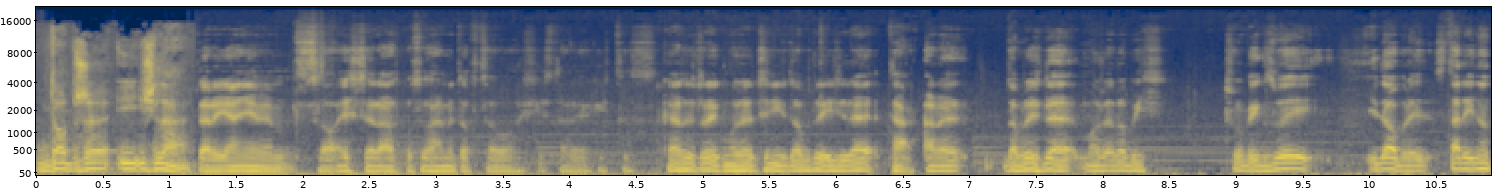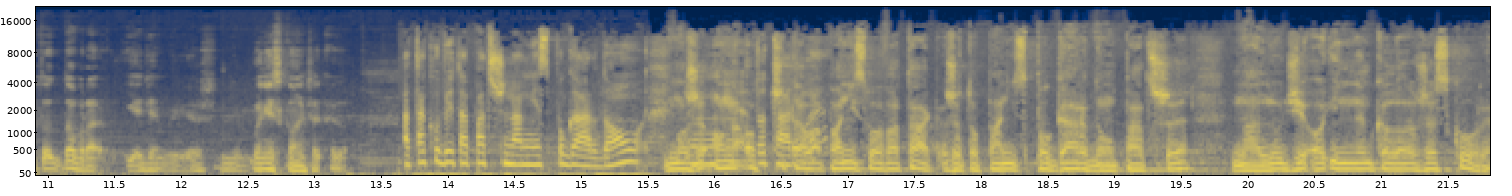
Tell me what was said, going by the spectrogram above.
dobrze i źle. Stary, ja nie wiem co, jeszcze raz posłuchajmy to w całości, stary, jakieś to jest... Każdy człowiek może czynić dobre i źle, tak, ale dobre i źle może robić człowiek zły i dobry. Stary, no to dobra, jedziemy już, bo nie skończę tego. A ta kobieta patrzy na mnie z pogardą. Może Mm, ona dotarły? odczytała pani słowa tak, że to pani z pogardą patrzy na ludzi o innym kolorze skóry.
